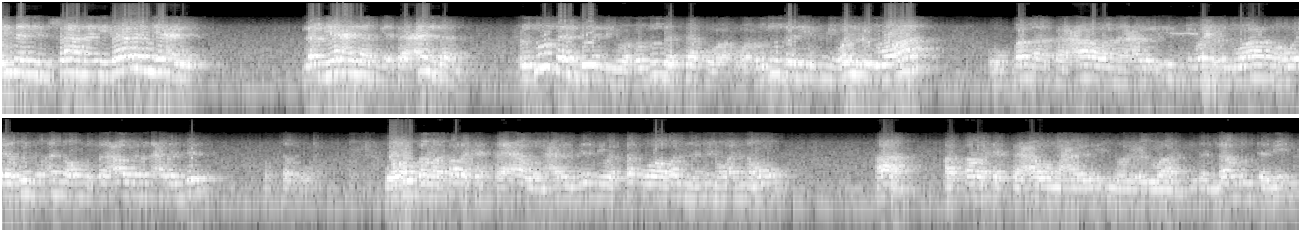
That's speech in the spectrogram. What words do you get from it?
إن الإنسان إذا لم يعرف لم يعلم يتعلم حدود البر وحدود التقوى وحدود الإثم والعدوان ربما تعاون على الإثم والعدوان وهو يظن أنه متعاون على البر والتقوى وربما ترك التعاون على البر والتقوى ظنا منه أنه ها قد ترك التعاون على الإثم والعدوان. إذا لا بد من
